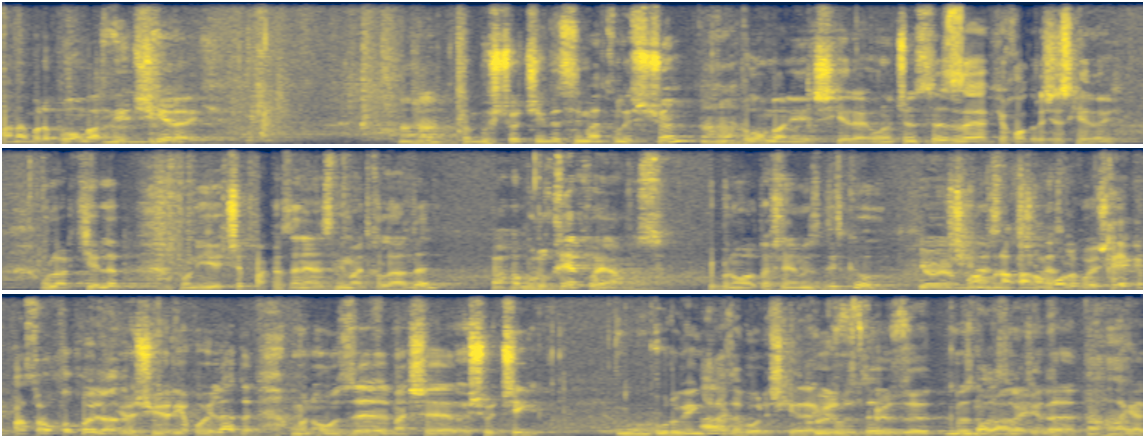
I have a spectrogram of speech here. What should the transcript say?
Mana buni plombasini yechish kerak. Bu счетчикni snimat qilish uchun plombani yechish kerak. Uning uchun siz zaryadga qoldirishingiz kerak. Ular kelib, buni yechib, показанияni snimat qiladi. Buni qayerga qo'yamiz? Buni olib tashlaymiz deydi-ku. Yo'q, yo'q, mana bunaqani olib pastroqqa qo'yiladi. Yo'q, shu yerga qo'yiladi. Buni o'zi mana shu счетчик уровень глаза bo'lishi kerak. Ko'z- Ko'zni ko'zni ko'zni. Agar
